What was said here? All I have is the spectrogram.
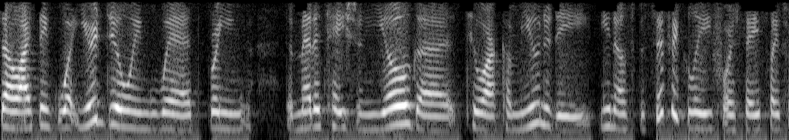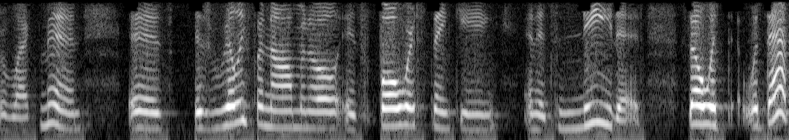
So I think what you're doing with bringing the meditation yoga to our community, you know, specifically for a safe place for black men, is is really phenomenal. It's forward thinking and it's needed. So with with that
